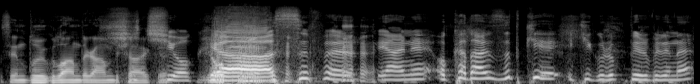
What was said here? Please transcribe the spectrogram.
seni duygulandıran bir şarkı? Hiç yok, Yok ya sıfır. Yani o kadar zıt ki iki grup birbirine.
